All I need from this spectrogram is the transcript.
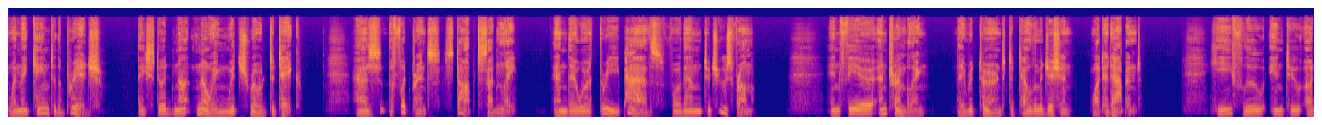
when they came to the bridge, they stood not knowing which road to take, as the footprints stopped suddenly, and there were three paths for them to choose from. In fear and trembling, they returned to tell the magician what had happened. He flew into a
